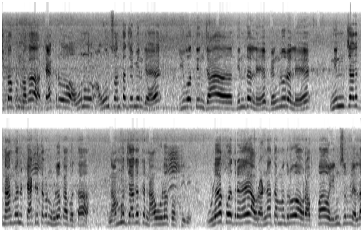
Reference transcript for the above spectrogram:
ಚಿಕ್ಕಪ್ಪನ ಮಗ ಟ್ಯಾಕ್ಟ್ರು ಅವನು, ಅವನ ಸ್ವಂತ ಜಮೀನಿಗೆ ಇವತ್ತಿನ ಜಾ ದಿನದಲ್ಲಿ ಬೆಂಗಳೂರಲ್ಲಿ ನಿನ್ನ ಜಾಗಕ್ಕೆ ನಾನು ಬಂದು ಟ್ಯಾಕ್ಟ್ರಿ ತಗೊಂಡು ಉಳೋಕ್ಕಾಗುತ್ತಾ? ನಮ್ಮ ಜಾಗಕ್ಕೆ ನಾವು ಉಳೋಕೆ ಹೋಗ್ತೀವಿ. ಉಳಕ್ಕೆ ಹೋದ್ರೆ ಅವ್ರ ಅಣ್ಣ ತಮ್ಮಂದರು, ಅವ್ರ ಅಪ್ಪ, ಅವ್ರ ಹೆಂಗಸರುಗಳೆಲ್ಲ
